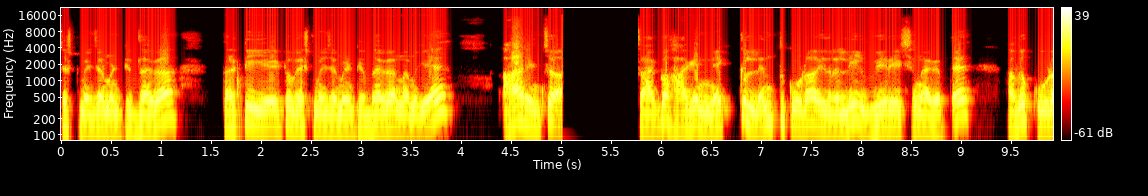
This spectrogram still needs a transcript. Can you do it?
ಚೆಸ್ಟ್ ಮೆಜರ್ಮೆಂಟ್ ಇದ್ದಾಗ ತರ್ಟಿ ಏಟ್ ವೆಸ್ಟ್ ಮೆಜರ್ಮೆಂಟ್ ಇದ್ದಾಗ ನಮಗೆ ಆರು ಇಂಚು ಸಾಕು, ಹಾಗೆ ನೆಕ್ ಲೆಂತ್ ಕೂಡ ಇದರಲ್ಲಿ ವೇರಿಯೇಷನ್ ಆಗುತ್ತೆ. ಅದು ಕೂಡ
